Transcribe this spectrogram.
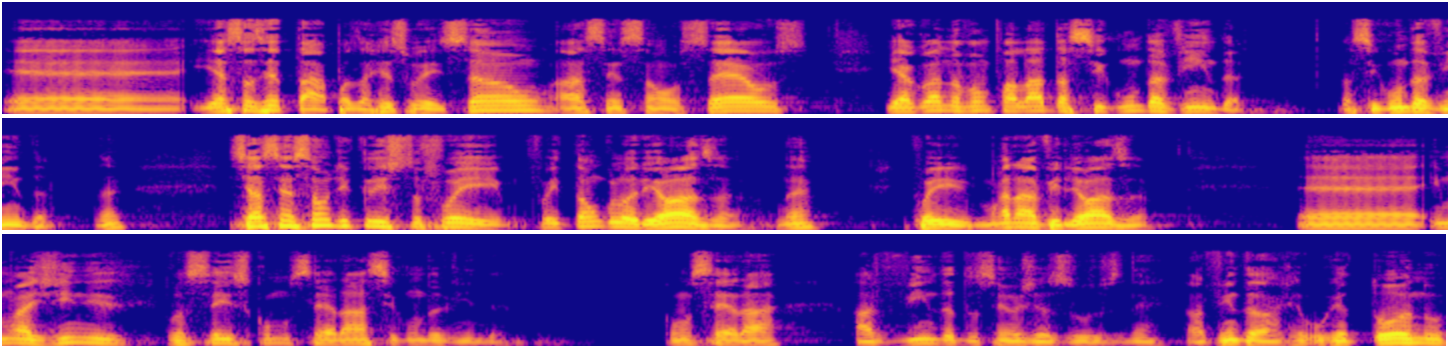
é, e essas etapas: a ressurreição, a ascensão aos céus, e agora nós vamos falar da segunda vinda, da segunda vinda, né? Se a ascensão de Cristo foi, foi tão gloriosa, né? Foi maravilhosa, é, imagine vocês como será a segunda vinda, como será a vinda do Senhor Jesus, né? A vinda, o retorno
